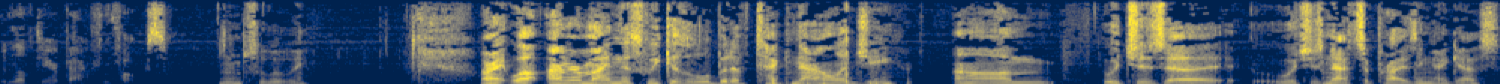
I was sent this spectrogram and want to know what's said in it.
we'd love to hear back from folks. Absolutely. All right. Well, on our mind this week is a little bit of technology, um, which is uh, which is not surprising, I guess.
